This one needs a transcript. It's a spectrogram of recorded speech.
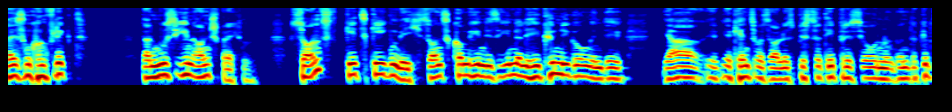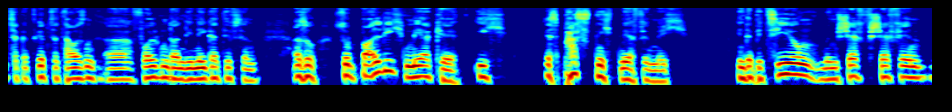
da ist ein Konflikt, dann muss ich ihn ansprechen. Sonst geht's gegen mich. Sonst komme ich in diese innerliche Kündigung, in die, ja, ihr, ihr kennt sowas alles, bis zur Depression und, und da gibt's ja, gibt's ja tausend äh, Folgen dann, die negativ sind. Also sobald ich merke, ich, es passt nicht mehr für mich, in der Beziehung mit dem Chef, Chefin,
